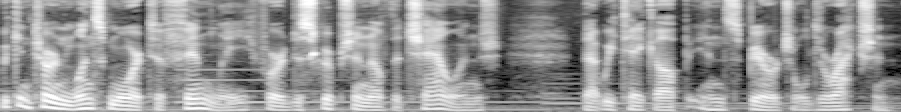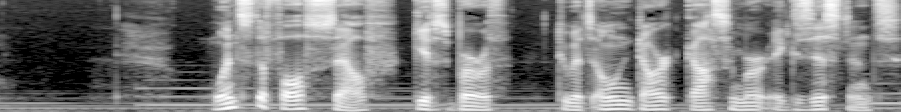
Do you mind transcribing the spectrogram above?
We can turn once more to Finley for a description of the challenge that we take up in spiritual direction. Once the false self gives birth to its own dark gossamer existence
